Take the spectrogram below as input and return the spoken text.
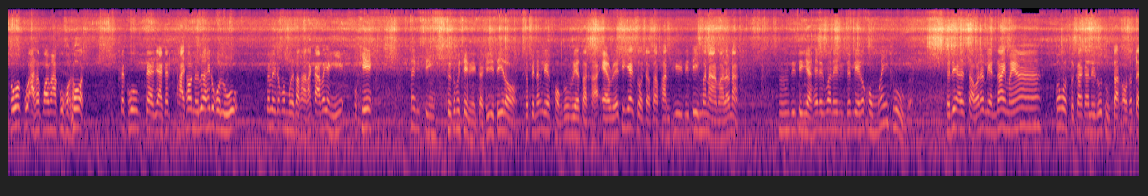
เพราะว่ากูอ่านสปอยมากูขอโทษ แต่กูแต่อยากจะถ่ายทอดเนื้อเรื่องให้ทุกคนรู้ ก็เลยจะประเมินสถานการณ์ไว้อย่างนี้ โอเคใช่จริงๆเธอก็ไม่ใช่เด็กจากที่นิตี้หรอก เธอเป็นนักเรียนของโรงเรียนสาขาแอร์เรสที่แยกตัวจากสาพันธ์ที่นิตี้เมื่อนานมาแล้วน่ะจริงๆอยากให้เรียกว่านักเรียนก็คงไม่ถูกอะจะเรียกอาสาว่านักเรียนได้ไหมอะเพราะว่าสการการเรียนรู้ถูกตัดออกตั้งแต่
